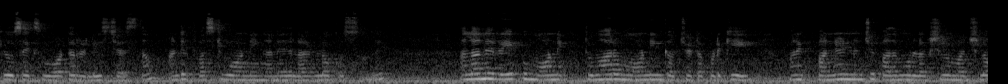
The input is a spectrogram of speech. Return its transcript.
క్యూసెక్స్ వాటర్ రిలీజ్ చేస్తాం. అంటే ఫస్ట్ వార్నింగ్ అనేది లైవ్లోకి వస్తుంది. అలానే రేపు మార్నింగ్ టుమారో మార్నింగ్కి వచ్చేటప్పటికి మనకి పన్నెండు నుంచి పదమూడు లక్షల మధ్యలో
